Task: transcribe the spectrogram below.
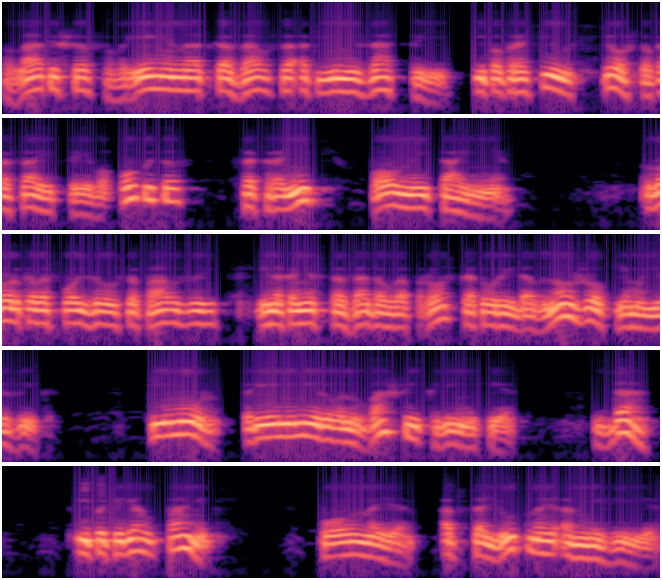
Латышев временно отказался от юнизации и попросил все, что касается его опытов, сохранить в полной тайне. Лорка воспользовался паузой и, наконец-то, задал вопрос, который давно жег ему язык. «Тимур реанимирован в вашей клинике?» «Да, и потерял память. Полная, абсолютная амнезия.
